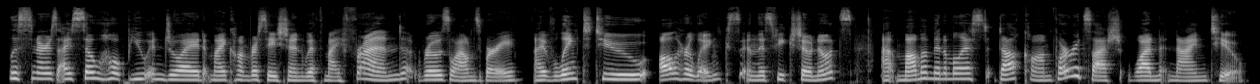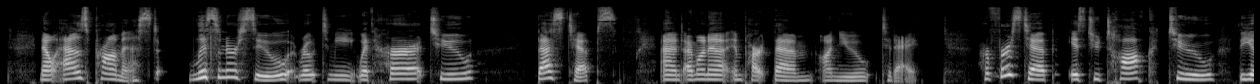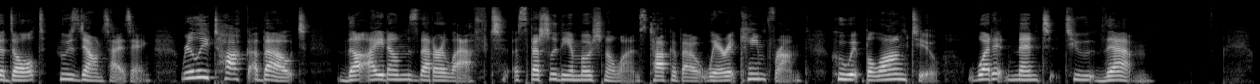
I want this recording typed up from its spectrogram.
Listeners, I so hope you enjoyed my conversation with my friend, Rose Lounsbury. I've linked to all her links in this week's show notes at mamaminimalist.com forward slash 192. Now, as promised, listener Sue wrote to me with her two best tips, and I want to impart them on you today. Her first tip is to talk to the adult who's downsizing. Really talk about the items that are left, especially the emotional ones, talk about where it came from, who it belonged to, what it meant to them.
